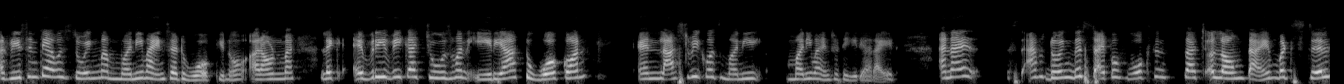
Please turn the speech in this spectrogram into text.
uh, recently i was doing my money mindset work you know around my like every week i choose one area to work on and last week was money money mindset area right? And i i'm doing this type of work since such a long time but still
